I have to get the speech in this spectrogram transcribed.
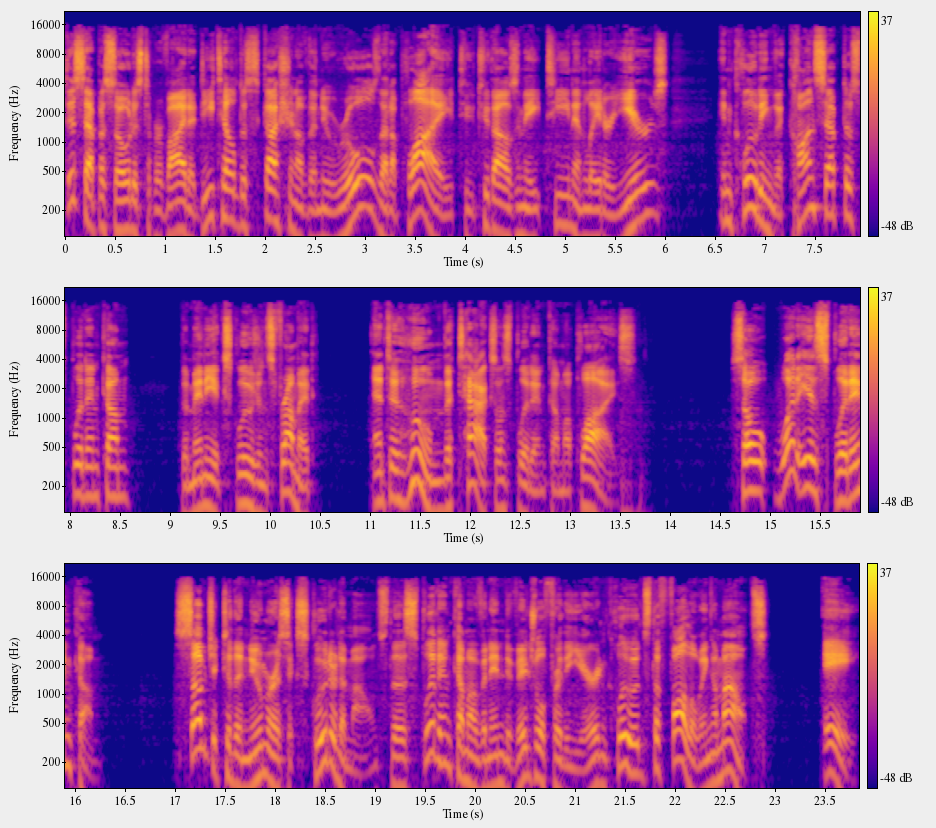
This episode is to provide a detailed discussion of the new rules that apply to 2018 and later years including the concept of split income, the many exclusions from it, and to whom the tax on split income applies. So, what is split income? Subject to the numerous excluded amounts, the split income of an individual for the year includes the following amounts A.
